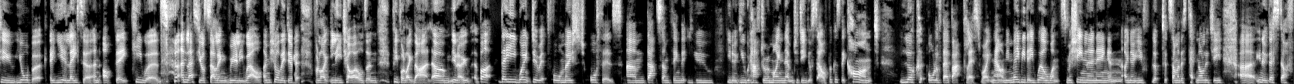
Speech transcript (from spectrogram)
to your book a year later and update keywords unless you're selling really well. I'm sure they do it for like Lee Child and people like that, um, you know, but they won't do it for most authors. Um, that's something that you, you know, you would have to remind them to do yourself because they can't look at all of their backlist right now. I mean, maybe they will once machine learning, and I know you've looked at some of this technology. Uh, you know, this stuff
